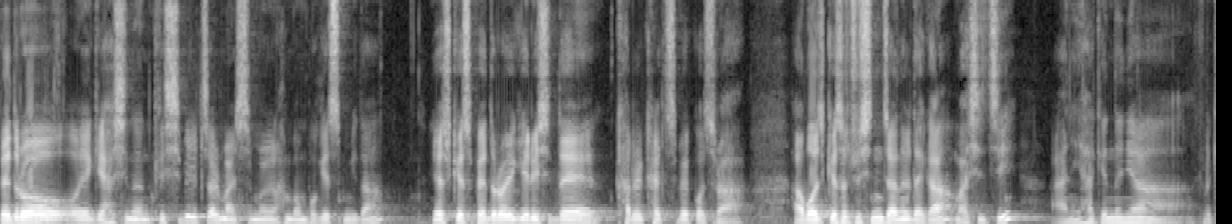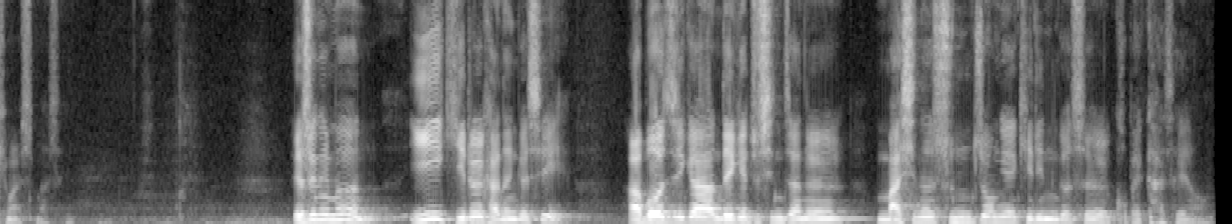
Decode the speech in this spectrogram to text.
베드로에게 하시는 그 11절 말씀을 한번 보겠습니다. 예수께서 베드로에게 이르시되 칼을 칼집에 꽂으라 아버지께서 주신 잔을 내가 마시지 아니하겠느냐 그렇게 말씀하세요. 예수님은 이 길을 가는 것이 아버지가 내게 주신 잔을 마시는 순종의 길인 것을 고백하세요.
